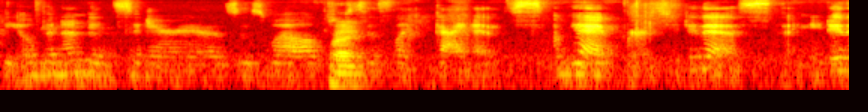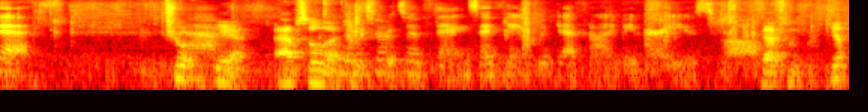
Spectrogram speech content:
the open-ended scenarios as well, Right. just as like guidance. Okay, first you do this, then you do this. Sure, Um, yeah, absolutely, I Those think, sorts of things I think would definitely be very useful. definitely, yep.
